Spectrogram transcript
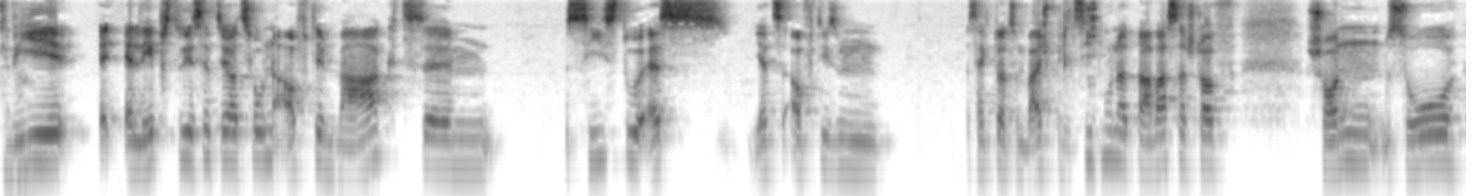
Genau. Wie erlebst du die Situation auf dem Markt? Ähm, siehst du es jetzt auf diesem Sektor zum Beispiel 700 Bar Wasserstoff schon so,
